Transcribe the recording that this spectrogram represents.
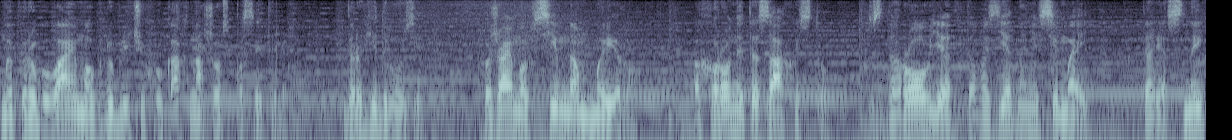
Ми перебуваємо в люблячих руках нашого Спасителя. Дорогі друзі, бажаємо всім нам миру, охорони та захисту, здоров'я та воз'єднання сімей та рясних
